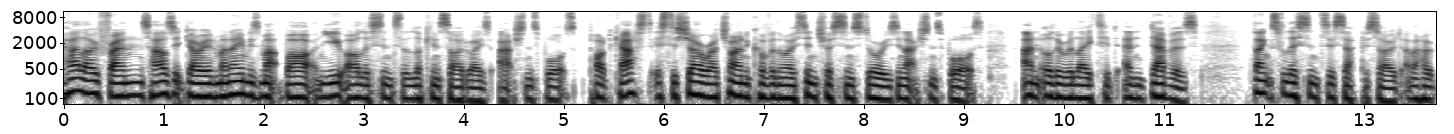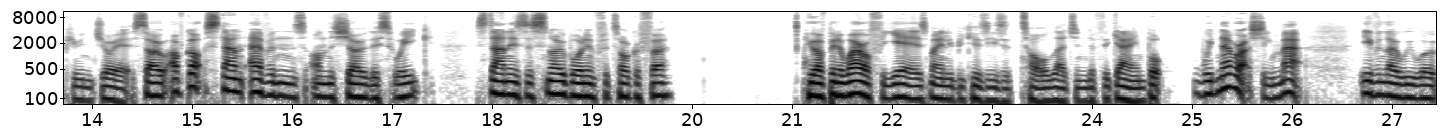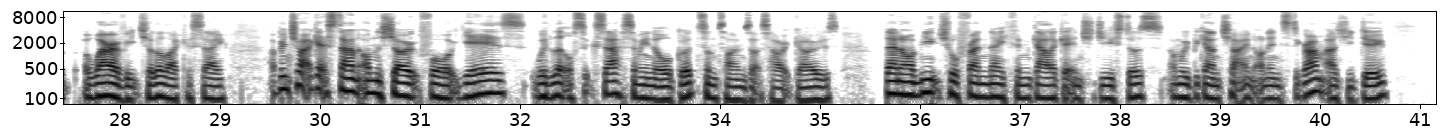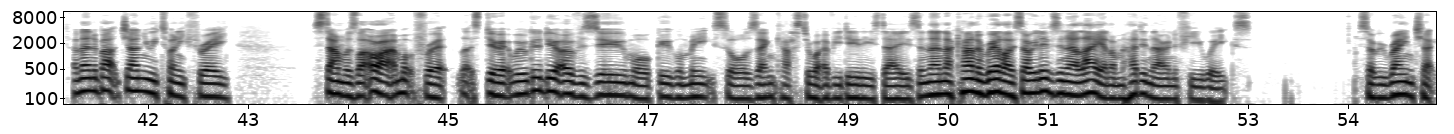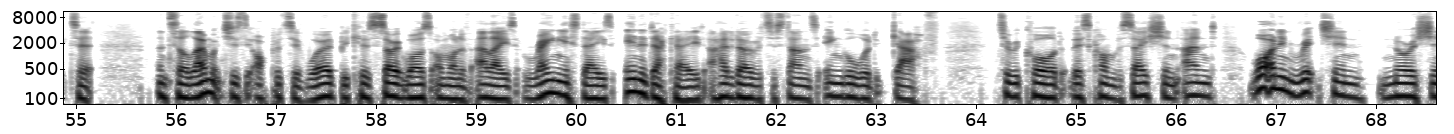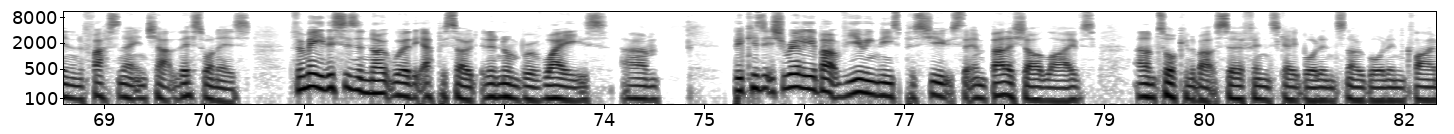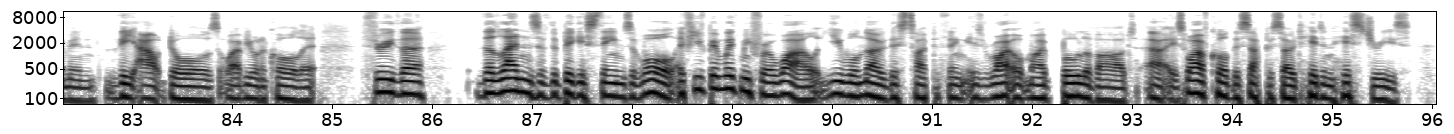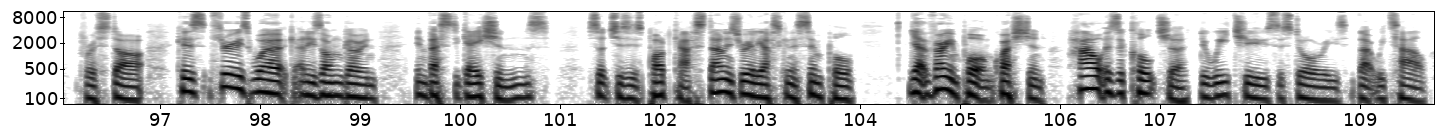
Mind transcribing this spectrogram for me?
Hello, friends. How's it going? My name is Matt Barr, and you are listening to the Looking Sideways Action Sports podcast. It's the show where I try and cover the most interesting stories in action sports and other related endeavours. Thanks for listening to this episode, and I hope you enjoy it. So, I've got Stan Evans on the show this week. Stan is a snowboarding photographer who I've been aware of for years, mainly because he's a total legend of the game, but we'd never actually met, even though we were aware of each other, like I say. I've been trying to get Stan on the show for years with little success. I mean, all good. Sometimes that's how it goes. Then our mutual friend Nathan Gallagher introduced us, and we began chatting on Instagram, as you do. And then about January 23, Stan was like, All right, I'm up for it. Let's do it. We were going to do it over Zoom or Google Meets or Zencastr or whatever you do these days. And then I kind of realized, oh, he lives in LA and I'm heading there in a few weeks. So we rain checked it until then, which is the operative word, because so it was on one of LA's rainiest days in a decade. I headed over to Stan's Inglewood Gaff to record this conversation. And what an enriching, nourishing, and fascinating chat this one is. For me, this is a noteworthy episode in a number of ways. Um, because it's really about viewing these pursuits that embellish our lives and I'm talking about surfing, skateboarding, snowboarding, climbing, the outdoors, or whatever you want to call it, through the the lens of the biggest themes of all. If you've been with me for a while, you will know this type of thing is right up my boulevard. Uh, it's why I've called this episode Hidden Histories for a start, because through his work and his ongoing investigations, such as his podcast, Dan is really asking a simple yet very important question. How, as a culture, do we choose the stories that we tell?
